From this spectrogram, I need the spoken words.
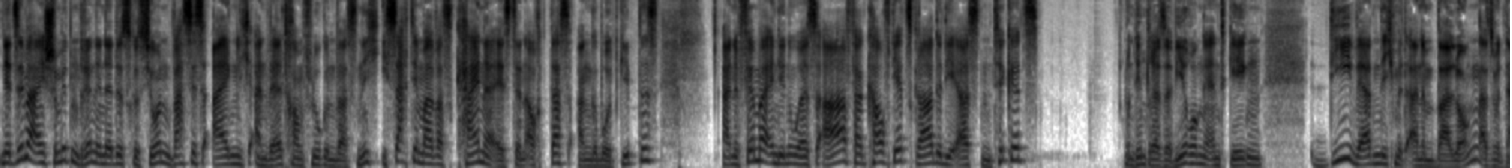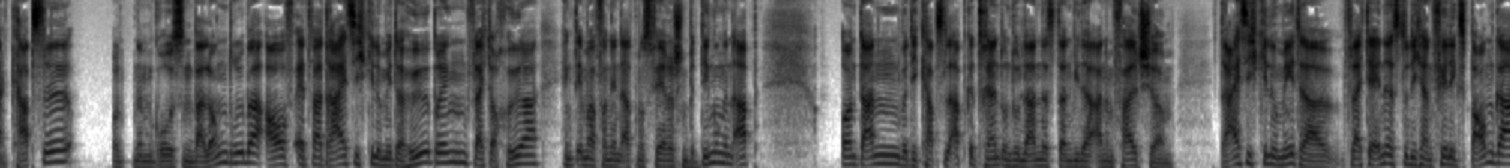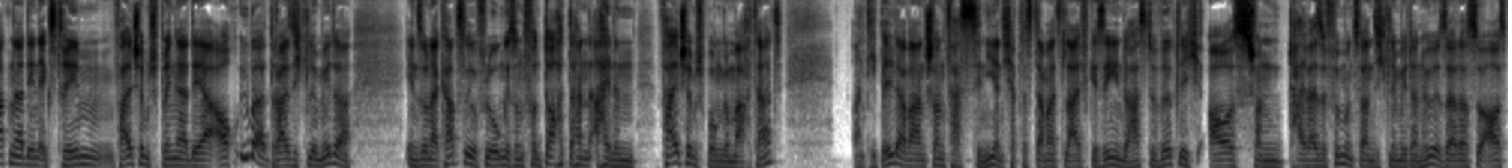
Jetzt sind wir eigentlich schon mittendrin in der Diskussion, was ist eigentlich ein Weltraumflug und was nicht. Ich sag dir mal, was keiner ist, denn auch das Angebot gibt es. Eine Firma in den USA verkauft jetzt gerade die ersten Tickets und nimmt Reservierungen entgegen. Die werden dich mit einem Ballon, also mit einer Kapsel und einem großen Ballon drüber auf etwa 30 Kilometer Höhe bringen, vielleicht auch höher, hängt immer von den atmosphärischen Bedingungen ab. Und dann wird die Kapsel abgetrennt und du landest dann wieder an einem Fallschirm. 30 Kilometer. Vielleicht erinnerst du dich an Felix Baumgartner, den extremen Fallschirmspringer, der auch über 30 Kilometer in so einer Kapsel geflogen ist und von dort dann einen Fallschirmsprung gemacht hat. Und die Bilder waren schon faszinierend. Ich habe das damals live gesehen. Du hast du wirklich aus schon teilweise 25 Kilometern Höhe sah das so aus,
